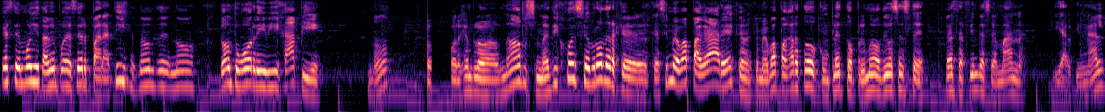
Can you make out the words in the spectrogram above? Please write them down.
este emoji también puede ser para ti. No, no, don't worry, be happy. ¿No? Por ejemplo, no, pues me dijo ese brother que, que sí me va a pagar, ¿eh? Que, me va a pagar todo completo. Primero Dios este, este fin de semana. Y al final,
